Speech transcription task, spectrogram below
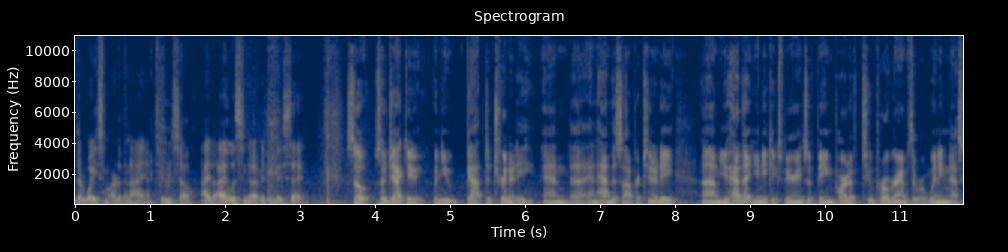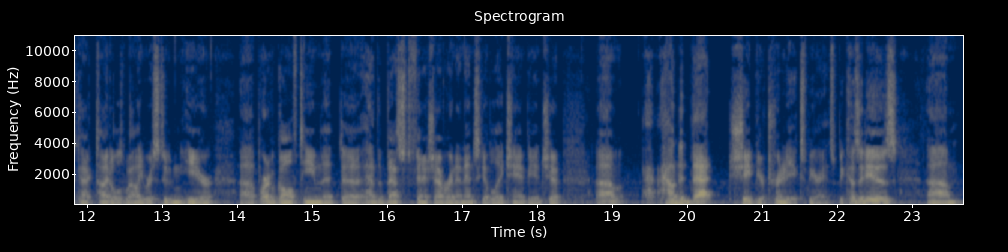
they're way smarter than I am too. Hmm. so I, I, listen to everything they say. So so Jack, you when you got to Trinity and uh, and had this opportunity, um, you had that unique experience of being part of two programs that were winning NESCAC titles while you were a student here, uh, part of a golf team that uh, had the best finish ever in an NCAA championship. Um, how did that shape your Trinity experience? Because it is, um,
